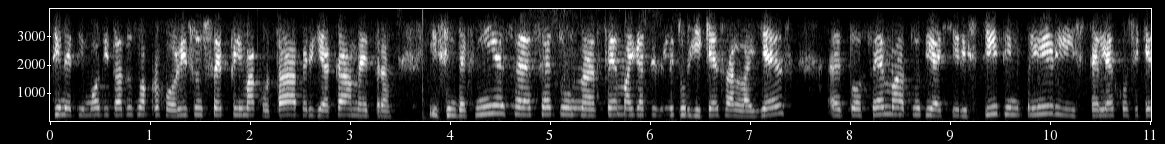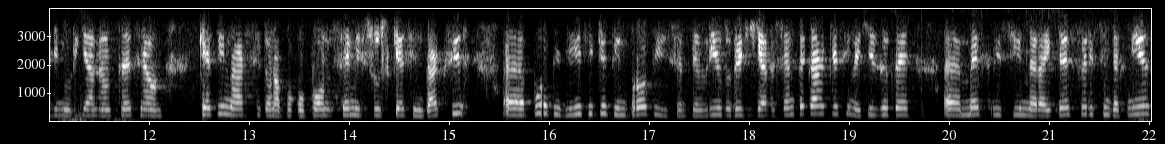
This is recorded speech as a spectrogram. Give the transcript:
την ετοιμότητά τους να προχωρήσουν σε κλιμακωτά απεργιακά μέτρα. Οι συντεχνίες θέτουν θέμα για τις λειτουργικές αλλαγές ε, το θέμα του διαχειριστή, την πλήρη στελέχωση και δημιουργία νέων θέσεων και την άρση των αποκοπών σε μισούς και συντάξεις ε, που επιβλήθηκε την 1η Σεπτεμβρίου του 2011 και συνεχίζεται ε, μέχρι σήμερα. Οι τέσσερις συντεχνίες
